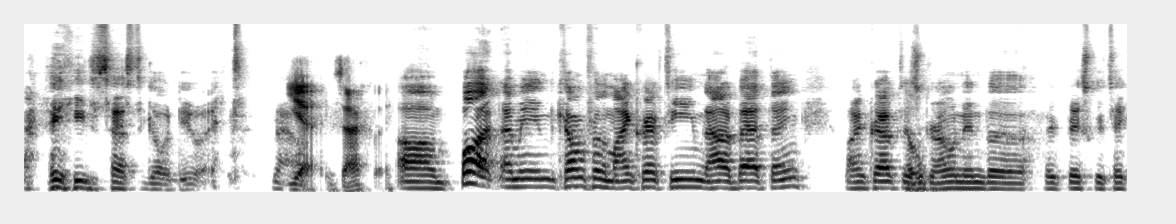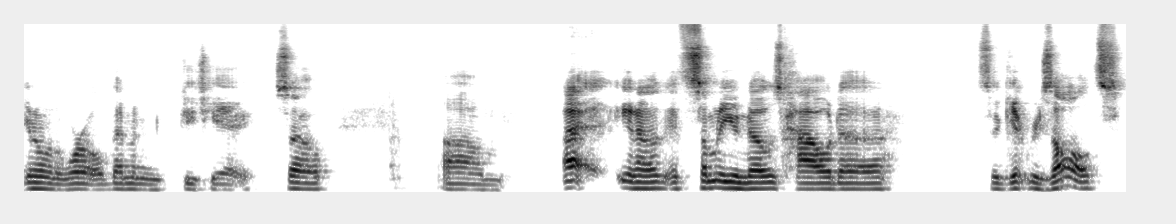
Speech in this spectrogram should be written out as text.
I think he just has to go do it. now. Yeah, exactly. Um, but I mean, coming from the Minecraft team, not a bad thing. Minecraft has Nope. grown into they've basically taken over the world. Them and GTA. So, um, I you know it's somebody who knows how to to get results.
